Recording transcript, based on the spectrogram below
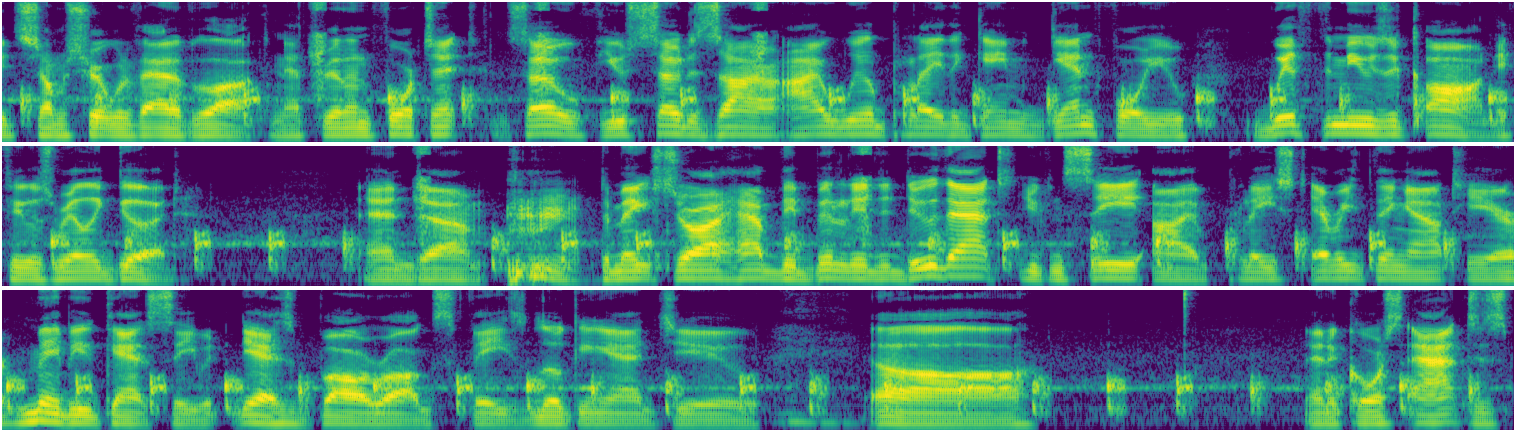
it's, I'm sure would have added a lot, and that's real unfortunate. So, if you so desire, I will play the game again for you with the music on, if it was really good. And um, to make sure I have the ability to do that, you can see I've placed everything out here. Maybe you can't see, but there's Balrog's face looking at you. Ah. And of course, At is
